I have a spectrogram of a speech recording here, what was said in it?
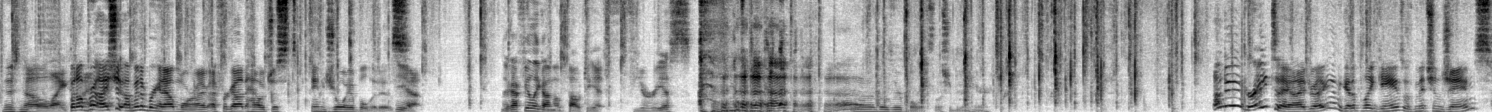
There's no like But I'll br- I should. I'm gonna bring it out more. I, I forgot how just enjoyable it is. Yeah. Like I feel like I'm about to get furious. Uh, those are bullets. Those should be in here. I'm doing great today, iDragon. I get to play games with Mitch and James.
